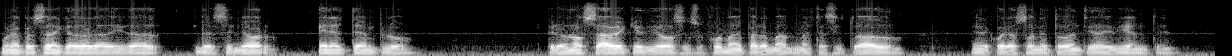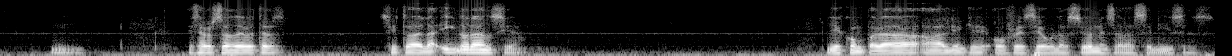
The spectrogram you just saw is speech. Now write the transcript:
Una persona que adora la deidad del Señor en el templo, pero no sabe que Dios en su forma de Paramatma está situado en el corazón de toda entidad viviente. Mm. Esa persona debe estar situada en la ignorancia y es comparada a alguien que ofrece oblaciones a las cenizas.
